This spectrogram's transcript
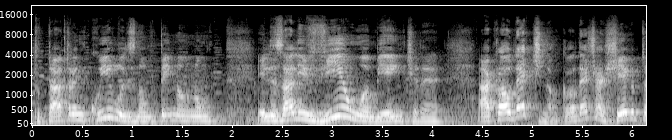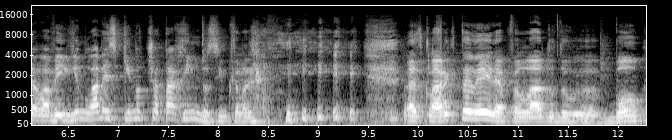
Tu tá tranquilo, eles não tem não, não eles aliviam o ambiente, né? A Claudete não, a Claudete já chega, ela vem vindo lá na esquina, tu já tá rindo assim, porque ela já Mas claro que também, né, pelo lado do bom.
